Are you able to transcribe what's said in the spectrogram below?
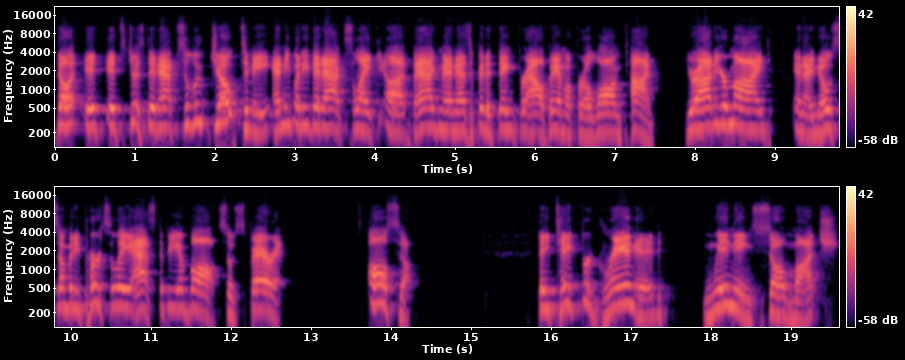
the, it, it's just an absolute joke to me. Anybody that acts like uh, Bagman hasn't been a thing for Alabama for a long time, you're out of your mind. And I know somebody personally has to be involved. So spare it. Also, they take for granted winning so much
